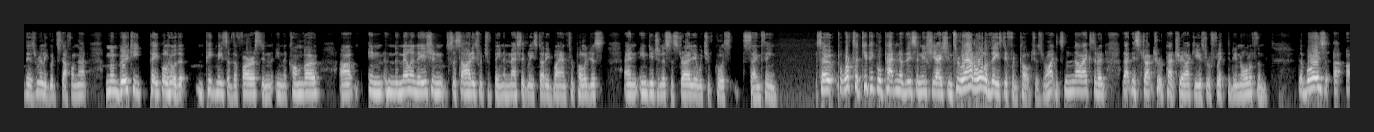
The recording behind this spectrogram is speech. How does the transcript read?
there's really good stuff on that. Mbuti people, who are the pygmies of the forest in, in the Congo. Uh, in, the Melanesian societies, which have been massively studied by anthropologists, and Indigenous Australia, which of course, same thing. So, what's a typical pattern of this initiation throughout all of these different cultures, right? It's no accident that this structure of patriarchy is reflected in all of them. The boys uh, uh,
